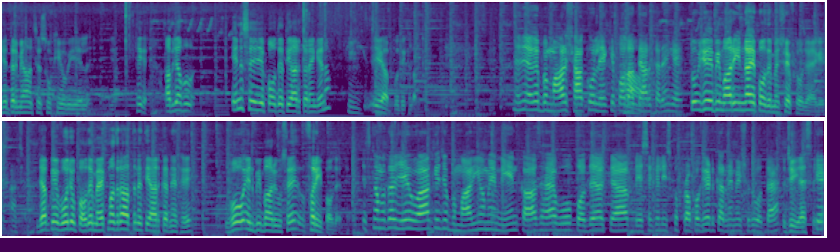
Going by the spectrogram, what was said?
ये दरमियान से सूखी हुई ये, ठीक है। अब जब इनसे ये पौधे तैयार करेंगे ना हम्म। ये आपको दिखलाता नहीं यानी अगर बीमार शाख को लेके पौधा हाँ। तैयार करेंगे। तो ये बीमारी नए पौधे में शिफ्ट हो जाएगी। अच्छा। जबकि वो जो पौधे महकमत रात ने तैयार करने थे वो इन बीमारियों से फ्री पौधे थे। इसका मतलब ये हुआ कि जो बीमारियों में मेन काज है वो पौधे क्या बेसिकली इसको प्रोपोगेट करने में शुरू होता है। जी ऐसे कि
